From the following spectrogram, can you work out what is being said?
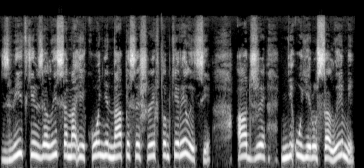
звідки взялися на іконі написи шрифтом кирилиці, адже ні у Єрусалимі,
